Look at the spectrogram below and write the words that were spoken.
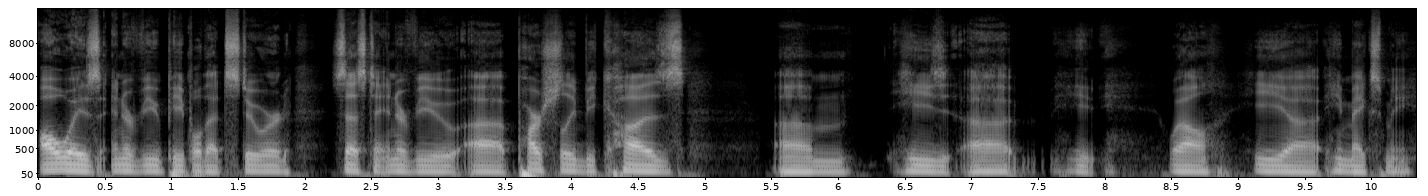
always interview people that Stuart says to interview, uh, partially because um, he's uh, he well he uh, he makes me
